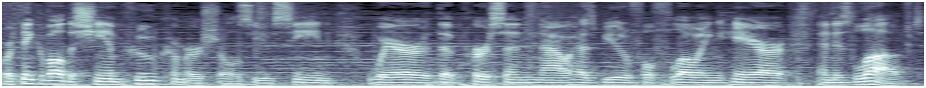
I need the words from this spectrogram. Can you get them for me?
Or think of all the shampoo commercials you've seen where the person now has beautiful flowing hair and is loved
